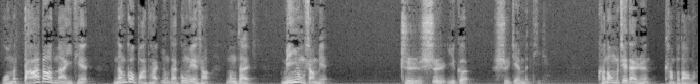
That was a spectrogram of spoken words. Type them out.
我们达到那一天，能够把它用在工业上，弄在民用上面，只是一个时间问题。可能我们这代人看不到了，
